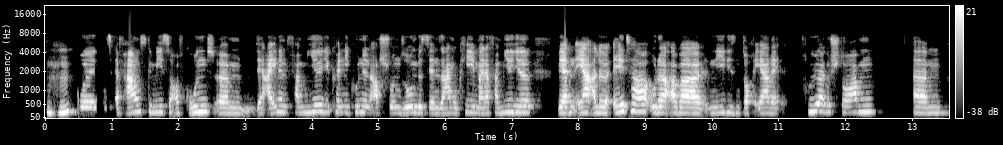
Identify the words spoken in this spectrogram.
Mhm. Und erfahrungsgemäß aufgrund ähm, der einen Familie können die Kunden auch schon so ein bisschen sagen, okay, in meiner Familie werden eher alle älter oder aber nee, die sind doch eher früher gestorben ähm,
